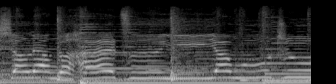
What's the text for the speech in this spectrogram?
像两个孩子一样无助。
